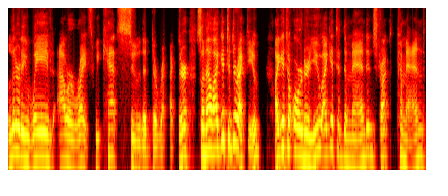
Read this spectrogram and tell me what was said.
literally waived our rights. We can't sue the director. So now I get to direct you. I get to order you. I get to demand, instruct, command.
